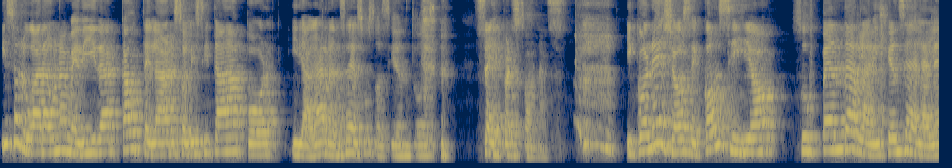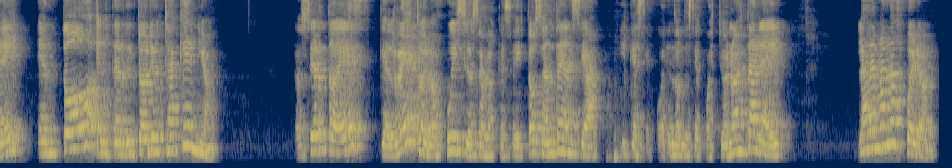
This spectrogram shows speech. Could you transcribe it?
hizo lugar a una medida cautelar solicitada por, y agárrense de sus asientos, seis personas. Y con ello se consiguió suspender la vigencia de la ley en todo el territorio chaqueño. Lo cierto es que el resto de los juicios en los que se dictó sentencia y que se, en donde se cuestionó esta ley, las demandas fueron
